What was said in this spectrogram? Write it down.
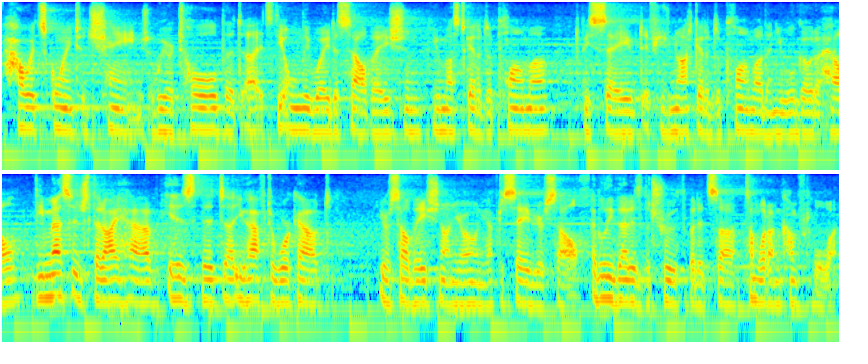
how it's going to change. We are told that uh, it's the only way to salvation. You must get a diploma be saved. If you do not get a diploma, then you will go to hell. The message that I have is that uh, you have to work out your salvation on your own. You have to save yourself. I believe that is the truth, but it's a uh, somewhat uncomfortable one.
